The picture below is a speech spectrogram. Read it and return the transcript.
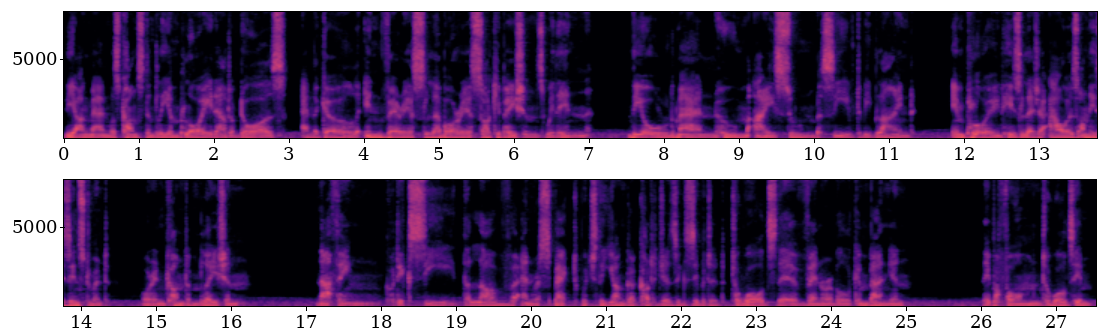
The young man was constantly employed out of doors, and the girl in various laborious occupations within. The old man, whom I soon perceived to be blind, employed his leisure hours on his instrument or in contemplation. Nothing could exceed the love and respect which the younger cottagers exhibited towards their venerable companion. They performed towards him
